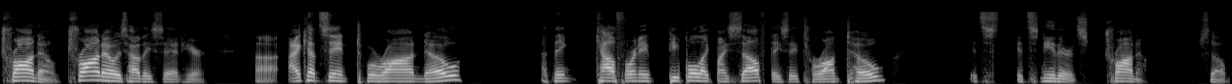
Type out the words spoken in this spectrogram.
Toronto. Toronto is how they say it here. Uh, I kept saying Toronto. I think California people like myself, they say Toronto. It's it's neither. It's Toronto. So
